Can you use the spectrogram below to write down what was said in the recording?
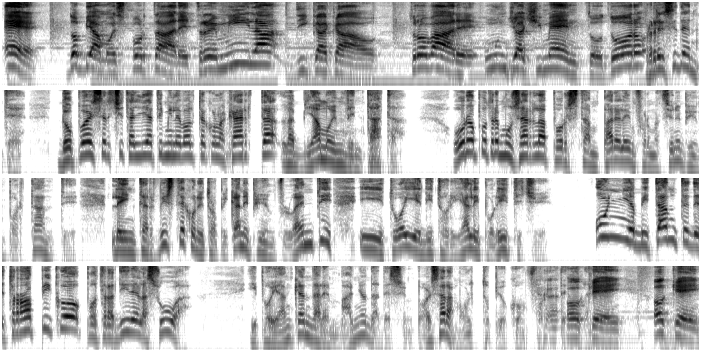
E dobbiamo esportare 3000 di cacao Trovare un giacimento d'oro. Presidente Dopo esserci tagliati mille volte con la carta, l'abbiamo inventata. Ora potremo usarla per stampare le informazioni più importanti, le interviste con i tropicani più influenti, i tuoi editoriali politici. Ogni abitante del tropico potrà dire la sua. E puoi anche andare in bagno da adesso in poi, sarà molto più confortevole. ok, ok.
